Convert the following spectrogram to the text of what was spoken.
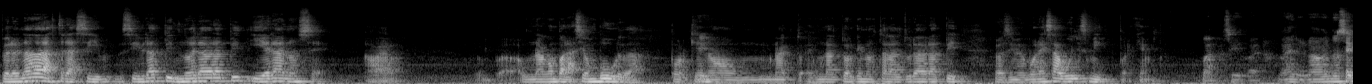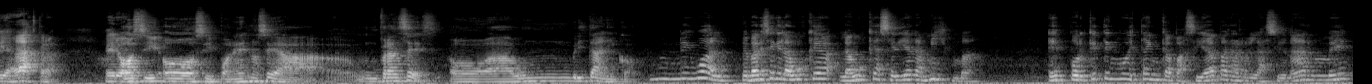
pero en Adastra, si, si Brad Pitt no era Brad Pitt y era, no sé, a ver, una comparación burda, porque Sí. no un actor, es un actor que no está a la altura de Brad Pitt, pero si me pones a Will Smith, por ejemplo, Bueno, sí, bueno, bueno no, no sería Dastra. Pero o si, o si pones, no sé, a un francés o a un británico. Mm, Igual, me parece que la búsqueda, la búsqueda sería la misma. Es por qué tengo esta incapacidad para relacionarme,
